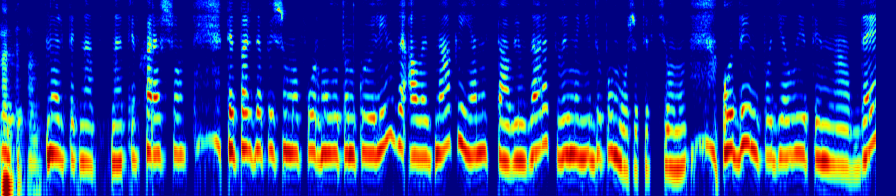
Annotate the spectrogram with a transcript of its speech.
0,15. 0,15 метрів. Хорошо. Тепер запишемо формулу тонкої лінзи, але знаки я не ставлю. Зараз ви мені допоможете в цьому. 1 поділити на D,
